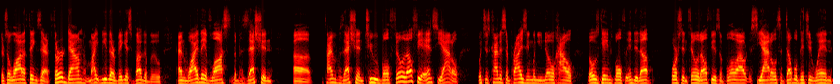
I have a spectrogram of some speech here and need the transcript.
There's a lot of things there. Third down might be their biggest bugaboo, and why they've lost the possession, uh, time of possession to both Philadelphia and Seattle, which is kind of surprising when you know how those games both ended up. Of course, in Philadelphia is a blowout. Seattle it's a double digit win.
